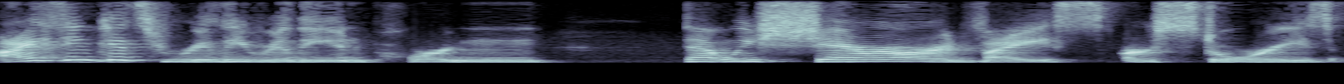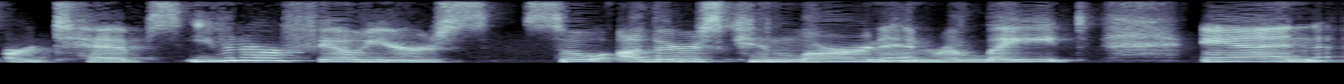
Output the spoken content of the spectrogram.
I think it's really, really important that we share our advice, our stories, our tips, even our failures, so others can learn and relate. And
